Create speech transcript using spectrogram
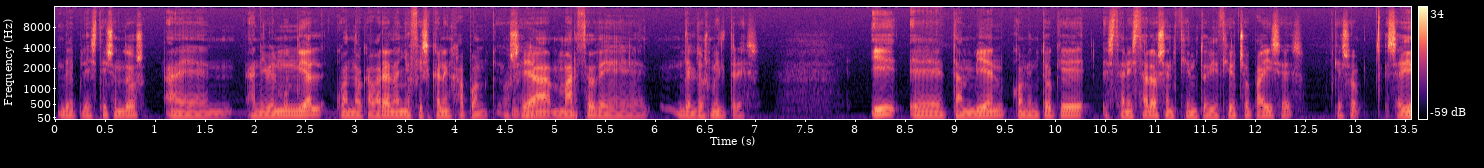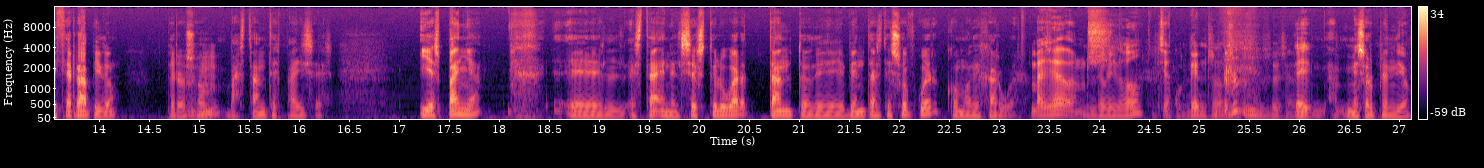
de PlayStation 2 en- a nivel mundial cuando acabara el año fiscal en Japón, o sea, marzo de, del 2003. Y eh, también comentó que están instalados en 118 países, que eso se dice rápido, pero son bastantes países. Y España el- está en el sexto lugar tanto de ventas de software como de hardware. Vaja, doncs... Déu-n'hi-do. Estan contents, no? Sí, sí. Eh, me sorprendió.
